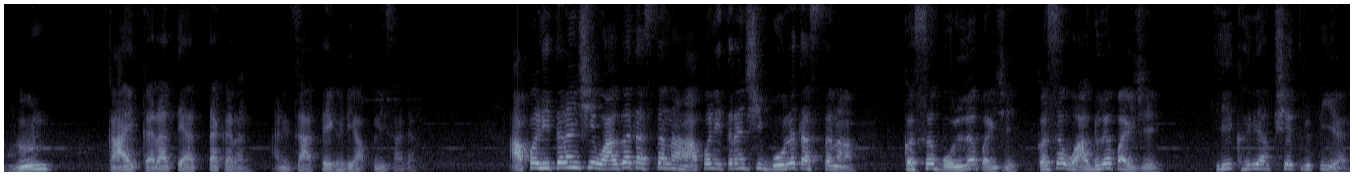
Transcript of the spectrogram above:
म्हणून काय करा ते आत्ता करा आणि जाते घडी आपली साधा आपण इतरांशी वागत असताना आपण इतरांशी बोलत असताना कसं बोललं पाहिजे कसं वागलं पाहिजे ही खरी अक्षय तृतीय आहे.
